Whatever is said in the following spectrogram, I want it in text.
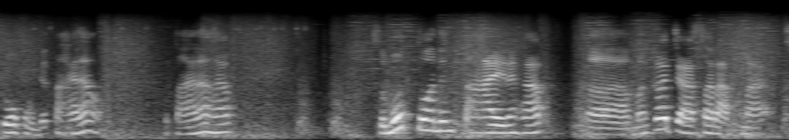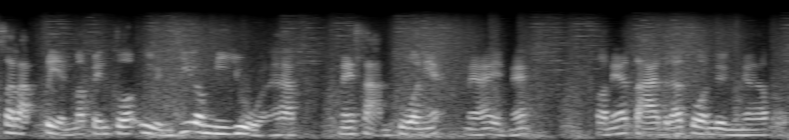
ตัวผมจะตายแล้วจะตายแล้วครับ สมมติตัวหนึ่งตายนะครับ มันก็จะสลับมาสลับเปลี่ยนมาเป็นตัวอื่นที่เรามีอยู่นะครับ ใน 3 ตัวนี้นะฮะเห็นไหมตอนนี้ตายไปแล้วตัวหนึ่งนะครับผม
